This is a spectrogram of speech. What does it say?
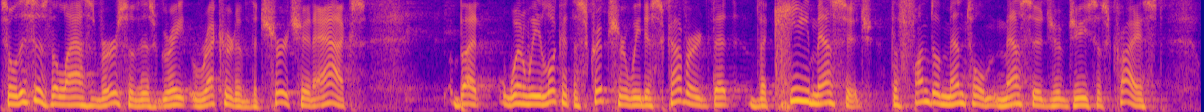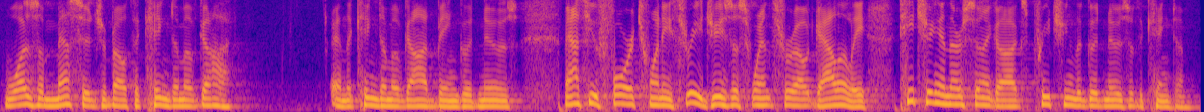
So, this is the last verse of this great record of the church in Acts. But when we look at the scripture, we discovered that the key message, the fundamental message of Jesus Christ, was a message about the kingdom of God and the kingdom of God being good news. Matthew 4 23, Jesus went throughout Galilee, teaching in their synagogues, preaching the good news of the kingdom.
